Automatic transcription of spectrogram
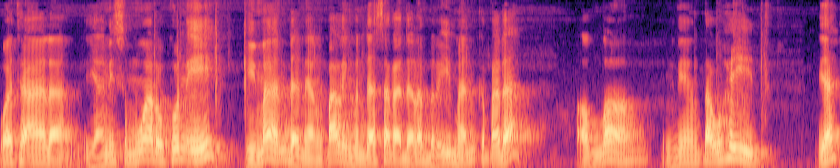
wa taala yakni semua rukun i, iman dan yang paling mendasar adalah beriman kepada Allah ini yang tauhid ya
